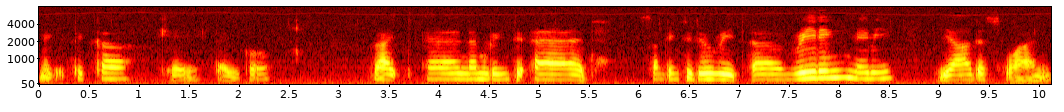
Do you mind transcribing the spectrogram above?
Make it thicker. Okay there you go. Right and I'm going to add something to do with uh, reading maybe? Yeah this one.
